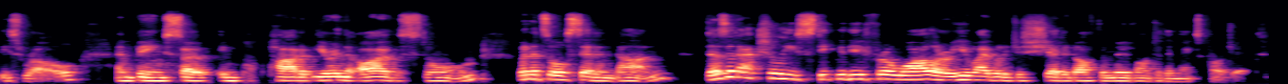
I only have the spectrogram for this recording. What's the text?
this role and being so in part of you're in the eye of the storm when it's all said and done? Does it actually stick with you for a while, or are you able to just shed it off and move on to the next project?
